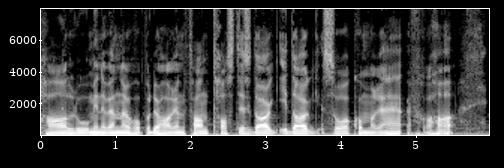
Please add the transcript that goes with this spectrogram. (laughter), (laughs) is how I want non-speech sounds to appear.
Hallo, mine venner. Håper du har en fantastisk dag. I dag så kommer jeg fra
